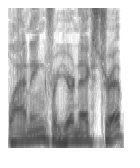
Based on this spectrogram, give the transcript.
Planning for your next trip?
